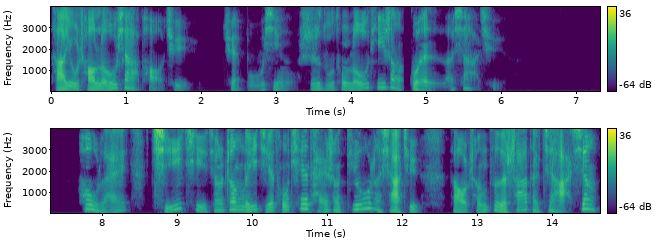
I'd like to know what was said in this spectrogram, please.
他又朝楼下跑去，却不幸失足从楼梯上滚了下去。后来，琪琪将张雷杰从天台上丢了下去，造成自杀的假象。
